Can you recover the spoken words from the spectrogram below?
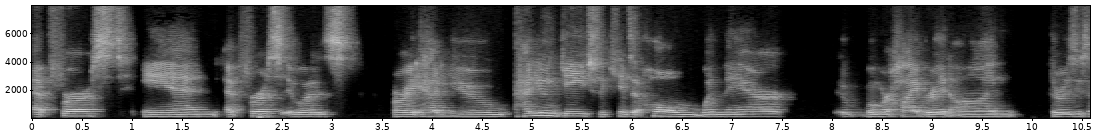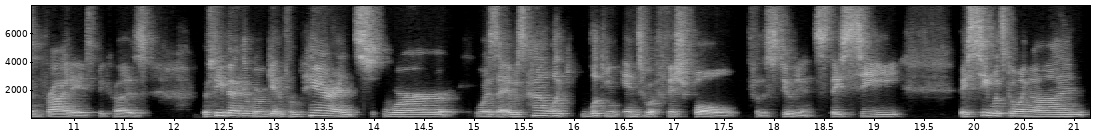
at first and at first it was all right how do you how do you engage the kids at home when they're when we're hybrid on thursdays and fridays? Because the feedback that we were getting from parents were was that it was kind of like looking into a fishbowl for the students. They see they see what's going on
